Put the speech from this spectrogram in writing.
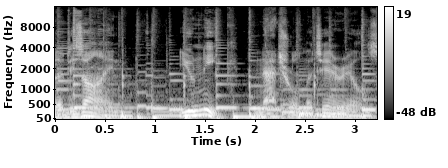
Design, unique natural materials.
